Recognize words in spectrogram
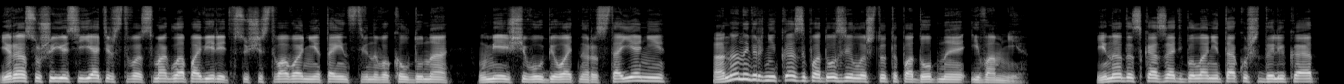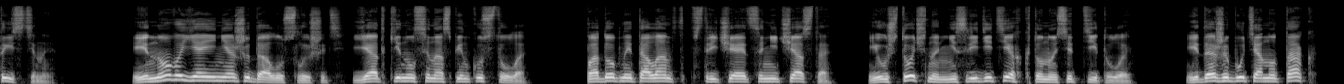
И раз уж ее сиятельство смогла поверить в существование таинственного колдуна, умеющего убивать на расстоянии, она наверняка заподозрила что-то подобное и во мне. И, надо сказать, была не так уж далека от истины. Иного я и не ожидал услышать. Я откинулся на спинку стула. Подобный талант встречается нечасто, и уж точно не среди тех, кто носит титулы. И даже будь оно так,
